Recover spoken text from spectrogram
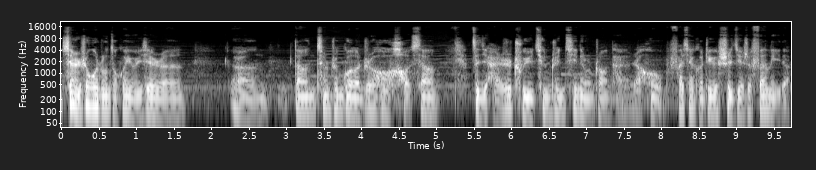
现实生活中总会有一些人，嗯，当青春过了之后，好像自己还是处于青春期那种状态，然后发现和这个世界是分离的，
